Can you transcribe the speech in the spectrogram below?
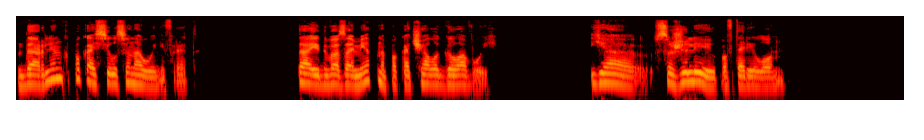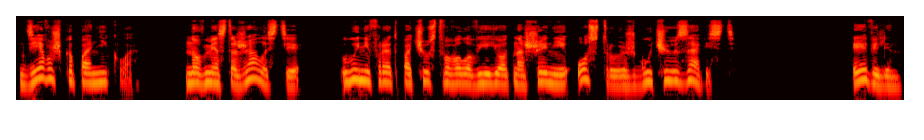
Дарлинг покосился на Уинифред. Та едва заметно покачала головой. Я сожалею, повторил он. Девушка поникла, но вместо жалости Уинифред почувствовала в ее отношении острую, жгучую зависть. Эвелин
